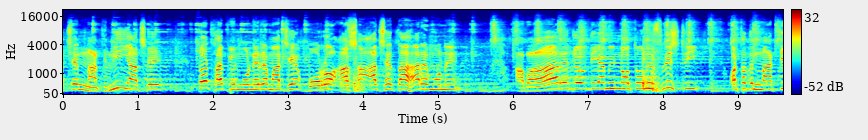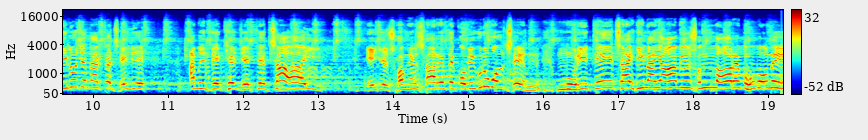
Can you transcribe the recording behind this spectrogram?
আছে, নাতনি আছে, তথাপি মনের মাঝে বড় আশা আছে তাহার মনে। আবার যদি আমি নতুন সৃষ্টি, অর্থাৎ নাতিরও যেন একটা ছেলে, আমি দেখে যেতে চাই এই যে সংসারেতে কবিগুরু বলছেন মরিতে চাহি না আমি সুন্দর ভুবনে,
